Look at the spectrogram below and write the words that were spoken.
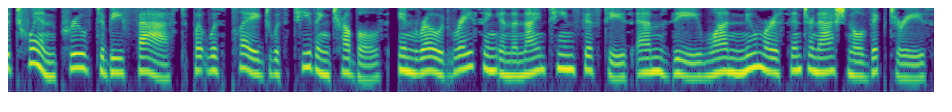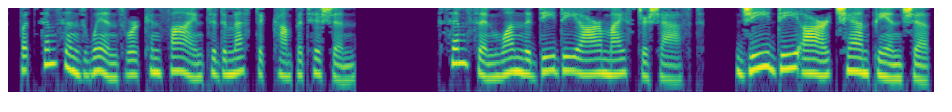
The twin proved to be fast but was plagued with teething troubles. In road racing in the 1950s, MZ won numerous international victories, but Simson's wins were confined to domestic competition. Simson won the DDR Meisterschaft GDR Championship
